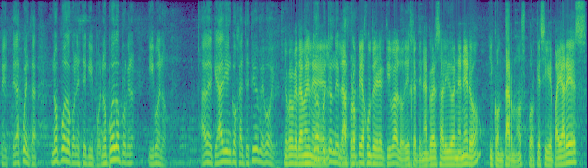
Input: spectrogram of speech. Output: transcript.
te, te das cuenta, no puedo con este equipo, no puedo porque... no- y bueno, a ver, que alguien coja el testigo y me voy. Yo creo que también la pasta. propia junta directiva, lo dije, tenía que haber salido en enero y contarnos por qué sigue Payares.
